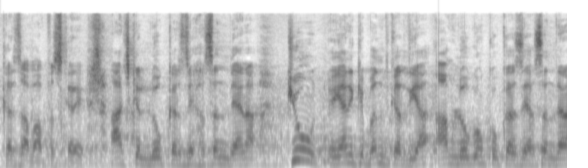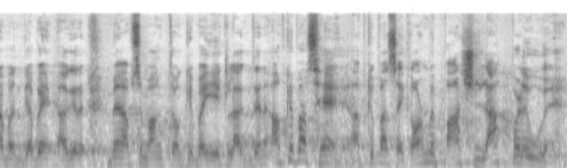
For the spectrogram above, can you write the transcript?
قرضہ واپس کرے۔ آج کل لوگ قرض حسن دینا کیوں؟ یعنی کہ بند کر دیا۔ عام لوگوں کو قرض حسن دینا بند کیا۔ بھائی، اگر میں آپ سے مانگتا ہوں کہ بھائی ایک لاکھ دینا، آپ کے پاس ہے آپ کے پاس اکاؤنٹ میں پانچ لاکھ پڑے ہوئے ہیں۔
